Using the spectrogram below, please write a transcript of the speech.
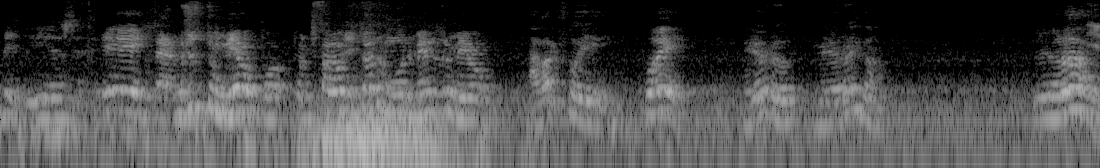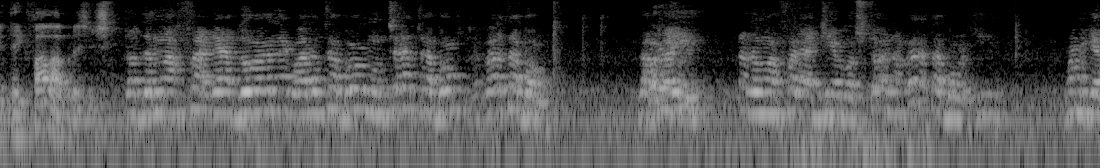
beleza. Eita, justo o meu, pô. Tô te falando de todo mundo, menos o meu. Agora foi. Foi? Melhorou. Melhorou, Igão. Melhorou? Ele tem que falar pra gente. Tá dando uma falhadona, né? agora tá bom, não tá? Tá bom? Agora tá bom. Dá pra ir? Tá dando uma falhadinha gostosa, agora tá bom aqui. Vamos que é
